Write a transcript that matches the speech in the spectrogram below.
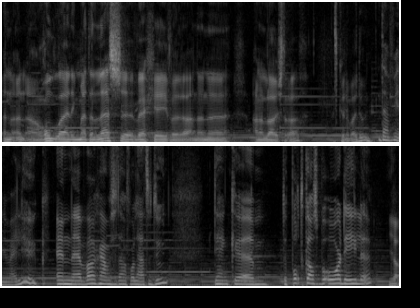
een, een, rondleiding met een les weggeven aan een, aan een luisteraar. Dat kunnen wij doen. Dat vinden wij leuk. En waar gaan we ze daarvoor laten doen? Ik denk um, de podcast beoordelen. Ja,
